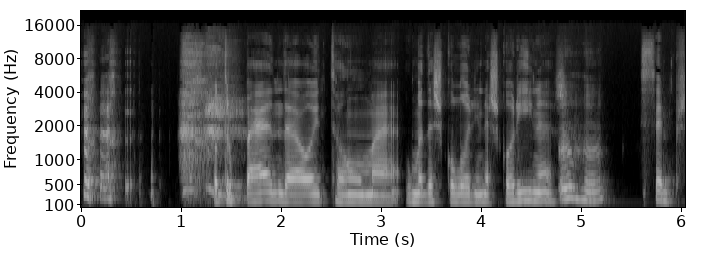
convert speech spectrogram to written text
Outro panda, ou então uma, uma das colorinas corinas. Uhum. Sempre.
